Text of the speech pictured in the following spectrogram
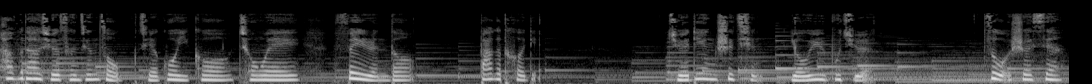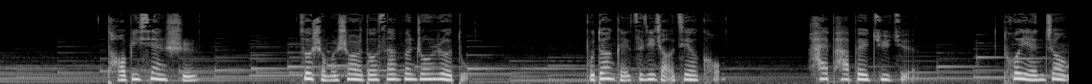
哈佛大学曾经总结过一个成为废人的八个特点。决定事情犹豫不决，自我设限，逃避现实，做什么事儿都三分钟热度，不断给自己找借口，害怕被拒绝，拖延症，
